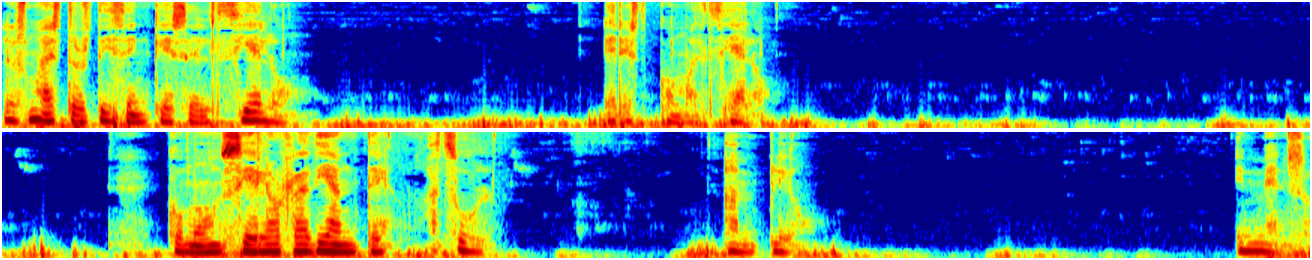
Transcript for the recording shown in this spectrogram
los maestros dicen que es el cielo. Eres como el cielo. Como un cielo radiante, azul, amplio, inmenso.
